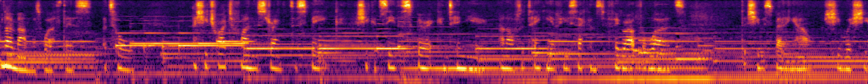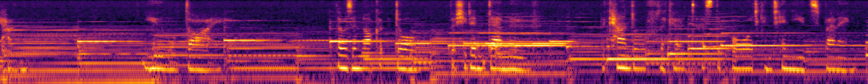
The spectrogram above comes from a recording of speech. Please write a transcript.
No man was worth this, at all. As she tried to find the strength to speak, she could see the spirit continue, and after taking a few seconds to figure out the words, that she was spelling out, she wished she hadn't. You will die. There was a knock at the door, but she didn't dare move. The candle flickered as the board continued spelling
